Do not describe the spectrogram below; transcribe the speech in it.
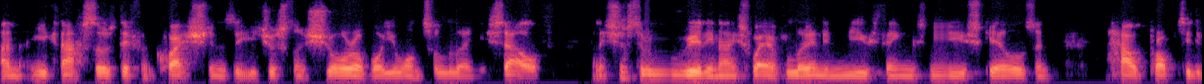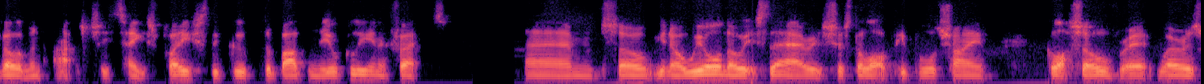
and you can ask those different questions that you're just unsure of or you want to learn yourself. And it's just a really nice way of learning new things, new skills, and how property development actually takes place the good, the bad, and the ugly, in effect. Um, so, you know, we all know it's there. It's just a lot of people will try and gloss over it, whereas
